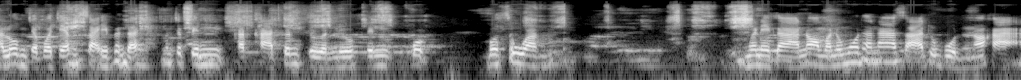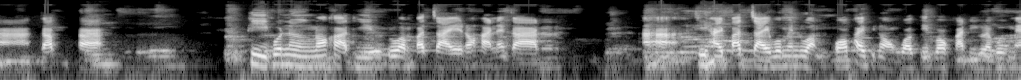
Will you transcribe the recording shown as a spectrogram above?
อารมณ์จะบ่แจ่มใสปานใดมันจะเป็นขาดขาดเกินเกินหรือเป็นบ่บ่สวงเมื่อในการน้อมอนุโมทนาสาธุบุญเนาะค่ะกับอ่าพี่คนหนึ่งเนาะค่ะ ที่รวมปัจจัยเนาะค่ะ ในการอ่าที่ให้ปัจจัยบ่แม่นรวมขออภัยพี่น้องบ่ติดบ่กัดอีกแล้วเบิ่งแหม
